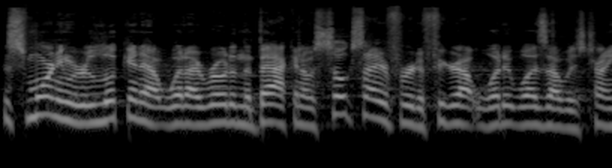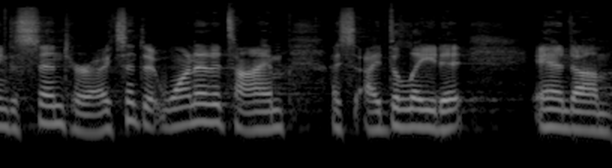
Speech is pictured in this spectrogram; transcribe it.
this morning we were looking at what I wrote in the back, and I was so excited for her to figure out what it was I was trying to send her. I sent it one at a time, I, I delayed it, and um,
